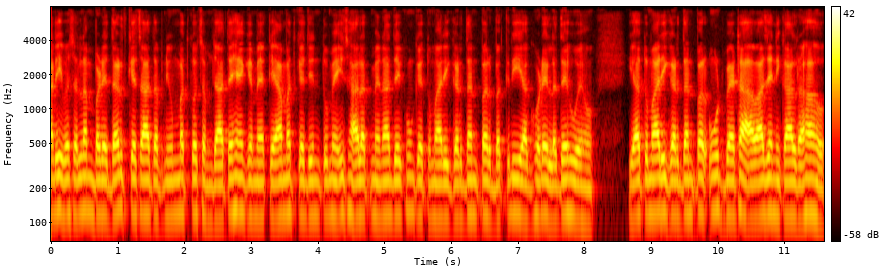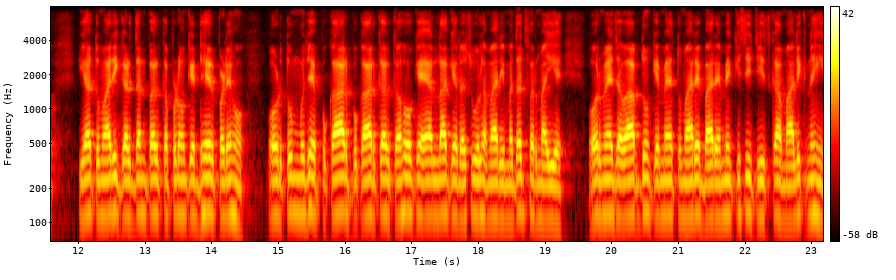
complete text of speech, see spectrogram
علیہ وسلم بڑے درد کے ساتھ اپنی امت کو سمجھاتے ہیں کہ میں قیامت کے دن تمہیں اس حالت میں نہ دیکھوں کہ تمہاری گردن پر بکری یا گھوڑے لدے ہوئے ہوں، یا تمہاری گردن پر اونٹ بیٹھا آوازیں نکال رہا ہو، یا تمہاری گردن پر کپڑوں کے ڈھیر پڑے ہوں، اور تم مجھے پکار پکار کر کہو کہ اے اللہ کے رسول ہماری مدد فرمائیے، اور میں جواب دوں کہ میں تمہارے بارے میں کسی چیز کا مالک نہیں،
